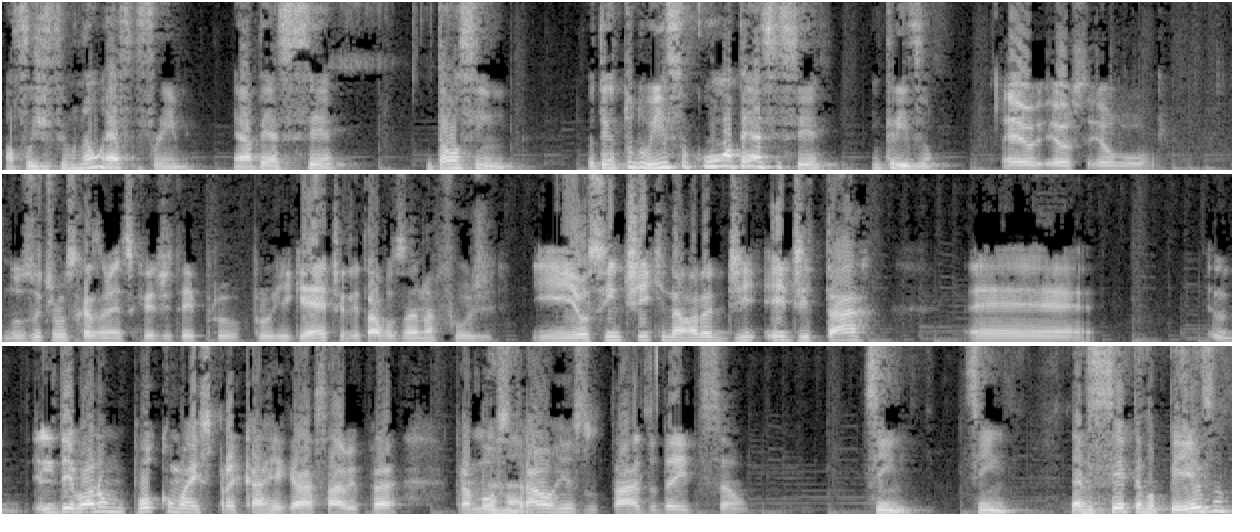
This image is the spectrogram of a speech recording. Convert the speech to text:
a Fujifilm não é full frame, é a PSC. Então, assim, eu tenho tudo isso com a PSC. Incrível. Eu, eu, eu nos últimos casamentos que eu editei pro, pro Rigetti, ele tava usando a Fuji. E eu senti que na hora de editar, é, ele demora um pouco mais para carregar, sabe? Para mostrar uhum. o resultado da edição. Sim, sim. Deve ser pelo peso,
